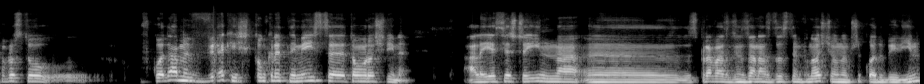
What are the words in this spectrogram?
po prostu wkładamy w jakieś konkretne miejsce tą roślinę. Ale jest jeszcze inna yy, sprawa związana z dostępnością, na przykład bylin,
